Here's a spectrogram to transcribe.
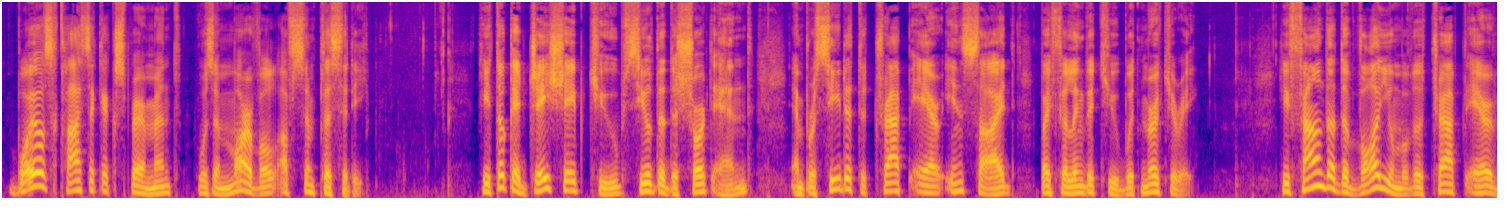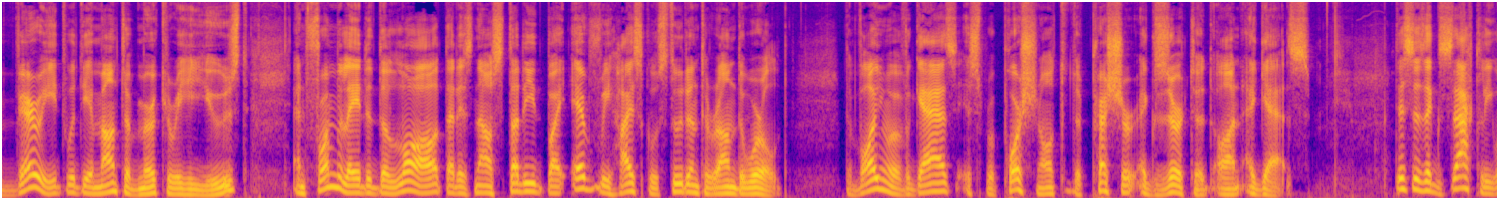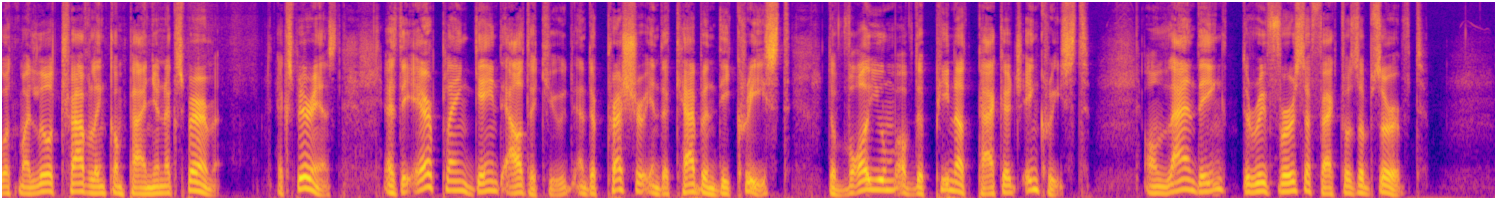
Boyle's classic experiment was a marvel of simplicity. He took a J shaped tube sealed at the short end and proceeded to trap air inside by filling the tube with mercury. He found that the volume of the trapped air varied with the amount of mercury he used and formulated the law that is now studied by every high school student around the world. The volume of a gas is proportional to the pressure exerted on a gas. This is exactly what my little traveling companion experiment experienced. As the airplane gained altitude and the pressure in the cabin decreased, the volume of the peanut package increased. On landing, the reverse effect was observed.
